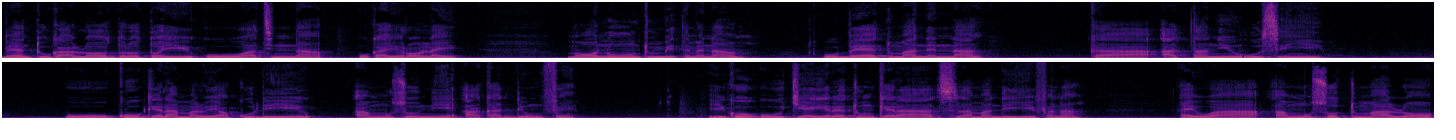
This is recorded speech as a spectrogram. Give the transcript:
bɛn tun k'a lɔ dɔlɔtɔ ye o waati nin na o ka yɔrɔw la ye mɔgɔninw tun bɛ tɛmɛna o bɛɛ tun b'a nɛnna ka a tan ni u sen ye o ko kɛra maloyako de ye a muso ni a ka denw fɛ i ko o cɛ yɛrɛ tun kɛra silaman de ye fana ayiwa a muso tun b'a lɔn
